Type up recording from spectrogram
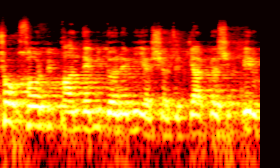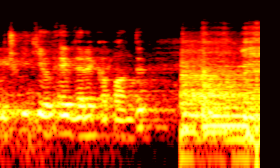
Çok zor bir pandemi dönemi yaşadık. Yaklaşık bir buçuk iki yıl evlere kapandık. Her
